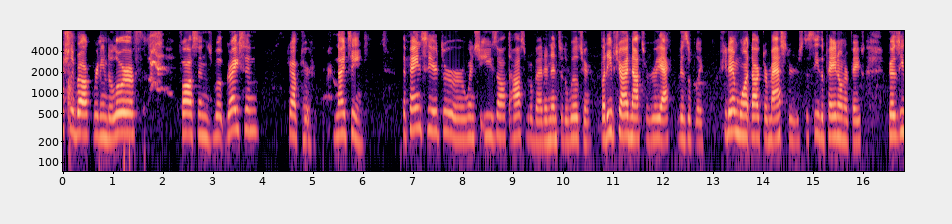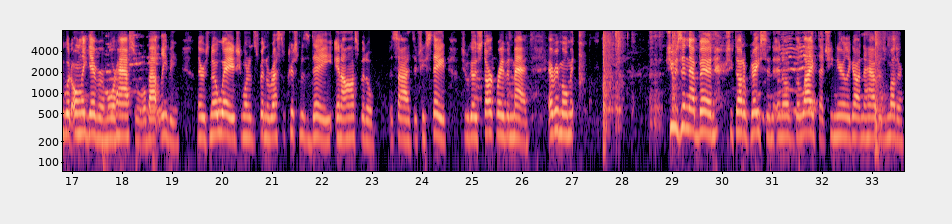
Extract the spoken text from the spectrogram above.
Ashley Brock reading Delores Fossen's book Grayson, chapter 19. The pain seared through her when she eased off the hospital bed and into the wheelchair, but Eve tried not to react visibly. She didn't want Dr. Masters to see the pain on her face because he would only give her more hassle about leaving. There was no way she wanted to spend the rest of Christmas Day in a hospital. Besides, if she stayed, she would go stark raving mad. Every moment she was in that bed, she thought of Grayson and of the life that she nearly gotten to have as mother.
